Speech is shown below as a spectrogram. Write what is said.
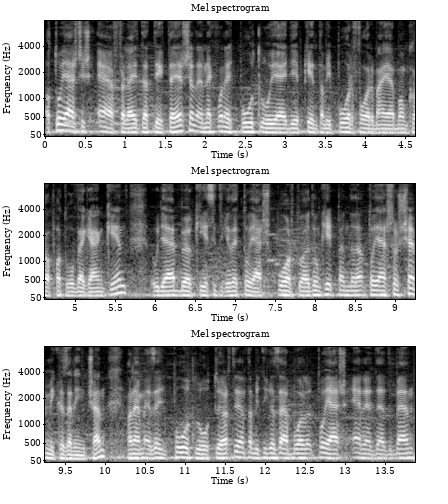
A tojást is elfelejtették teljesen, ennek van egy pótlója egyébként, ami por formájában kapható vegánként. Ugye ebből készítik, ez egy tojás por tulajdonképpen, de a tojáshoz semmi köze nincsen, hanem ez egy pótló történet, amit igazából tojás eredetben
